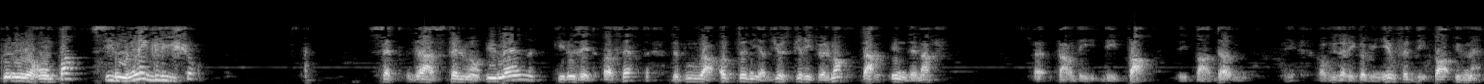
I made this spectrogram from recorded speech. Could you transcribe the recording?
que nous n'aurons pas si nous négligeons cette grâce tellement humaine qui nous est offerte de pouvoir obtenir Dieu spirituellement par une démarche, euh, par des, pas, des pas d'homme. Quand vous allez communier, vous faites des pas humains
